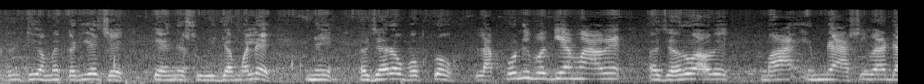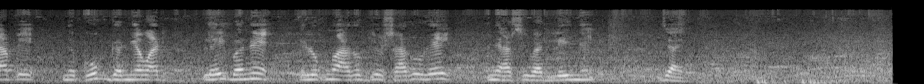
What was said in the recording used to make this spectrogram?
આગ્રહથી અમે કરીએ છીએ કે એને સુવિધા મળે ને હજારો ભક્તો લાખોની જગ્યામાં આવે, હજારો આવે, મા એમને આશીર્વાદ આપે ને ખૂબ ધન્યવાદ લઈ બને. એ લોકોનું આરોગ્ય સારું રહે અને આશીર્વાદ લઈને જાય.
